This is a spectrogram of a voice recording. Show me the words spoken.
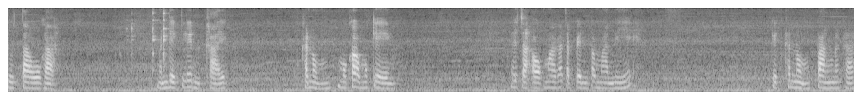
ดูเตาค่ะ เหมือนเด็กเล่นขาย ขนมหม้อข้าวหม้อแกงนี่จะออกมาก็จะเป็นประมาณนี้ เกล็ดขนมปังนะคะ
